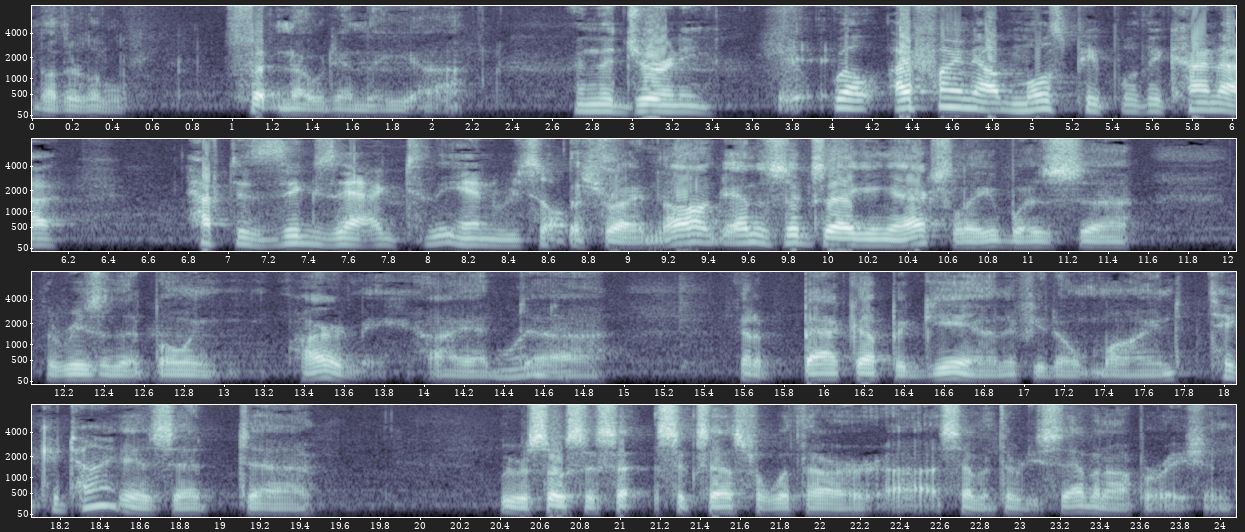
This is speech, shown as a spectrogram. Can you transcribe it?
another little footnote in the. Uh, and the journey. Well, I find out most people they kind of have to zigzag to the end result. that's right. No, and the zigzagging actually was uh, the reason that Boeing hired me. I had uh, got to back up again, if you don't mind. Take your time. is that uh, we were so suc successful with our uh, 737 operation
